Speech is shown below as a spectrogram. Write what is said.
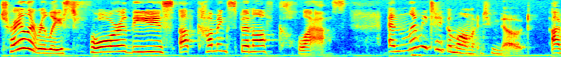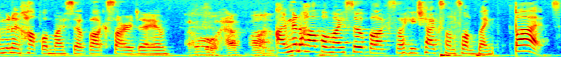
trailer released for the upcoming spin-off class. And let me take a moment to note. I'm gonna hop on my soapbox. Sorry, James. Oh, have fun. I'm gonna hop on my soapbox while he checks on something. But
